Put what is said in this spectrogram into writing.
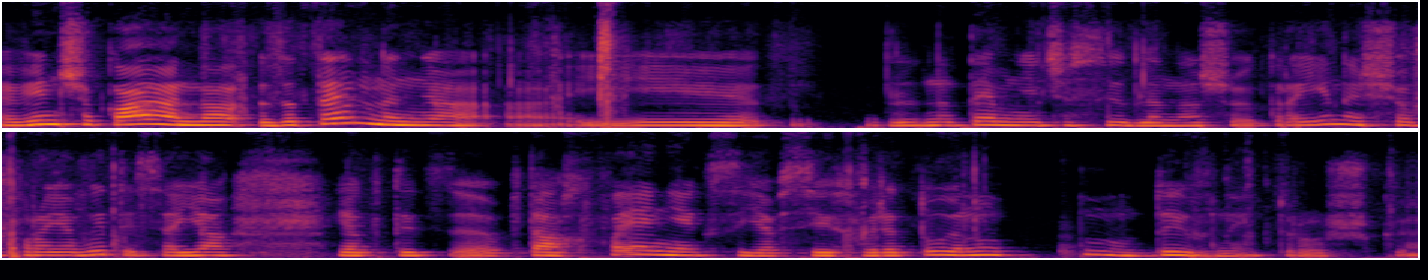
Він чекає на затемнення е, і на темні часи для нашої країни, щоб проявитися. Я, як е, птах Фенікс, я всіх врятую. Ну, ну, дивний трошки.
